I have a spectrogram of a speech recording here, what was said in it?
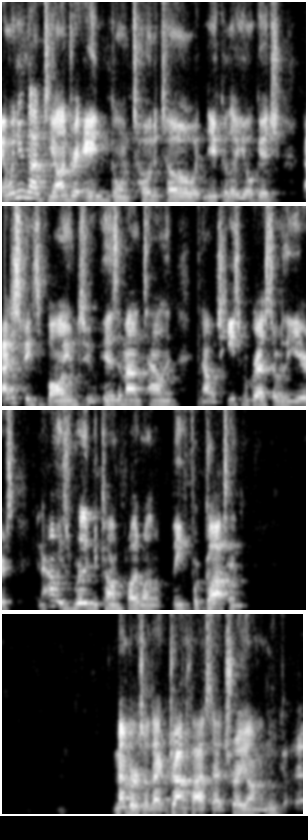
And when you got DeAndre Ayton going toe to toe with Nikola Jokic, that just speaks volume to his amount of talent and how much he's progressed over the years. And now he's really become probably one of the forgotten members of that draft class that Trae Young and Luka. Eh,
